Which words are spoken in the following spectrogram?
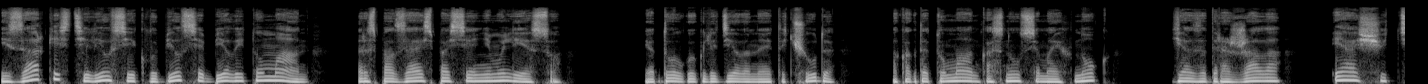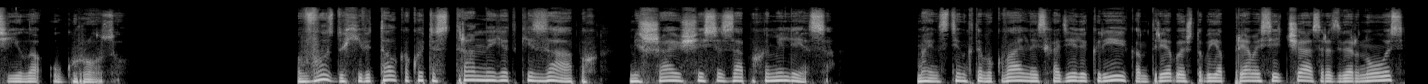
Из арки стелился и клубился белый туман, расползаясь по осеннему лесу. Я долго глядела на это чудо, а когда туман коснулся моих ног, я задрожала и ощутила угрозу. В воздухе витал какой-то странный едкий запах, мешающийся с запахами леса. Мои инстинкты буквально исходили криком, требуя, чтобы я прямо сейчас развернулась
